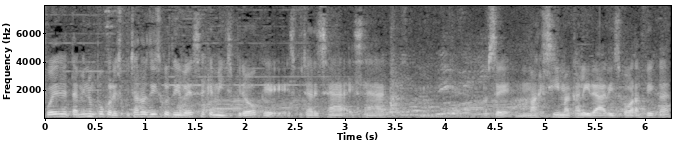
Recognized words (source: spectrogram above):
fue también un poco el escuchar los discos de IBS que me inspiró, que escuchar esa, esa no sé, máxima calidad discográfica,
